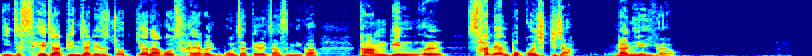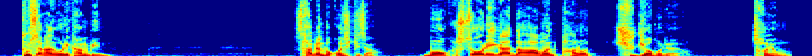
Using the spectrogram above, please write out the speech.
이제 세자 빈자리에서 쫓겨나고 사약을 원샷 때렸지 않습니까? 강빈을 사면 복권시키자. 라는 얘기가요. 불쌍한 우리 강빈. 사면 복권시키자. 목소리가 나오면 바로 죽여버려요. 처형.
